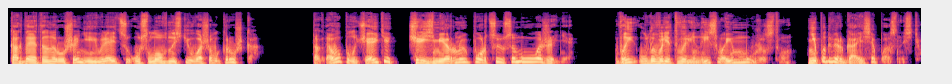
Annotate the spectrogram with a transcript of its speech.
когда это нарушение является условностью вашего кружка. Тогда вы получаете чрезмерную порцию самоуважения. Вы удовлетворены своим мужеством, не подвергаясь опасностям.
